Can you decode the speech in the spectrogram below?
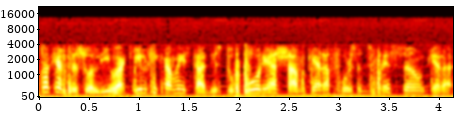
Só que as pessoas liam aquilo, ficavam em estado de estupor e achavam que era força de expressão, que era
